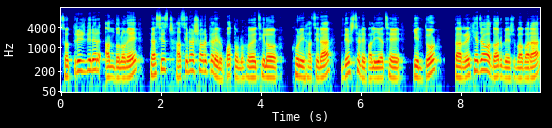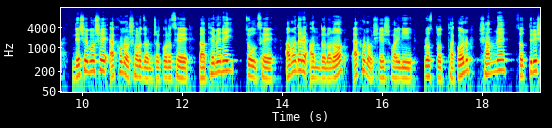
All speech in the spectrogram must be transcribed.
ছত্রিশ দিনের আন্দোলনে ফ্যাসিস্ট হাসিনা সরকারের পতন হয়েছিল। খুনি হাসিনা দেশ ছেড়ে পালিয়েছে, কিন্তু তার রেখে যাওয়া দরবেশ বাবারা দেশে বসে এখনও ষড়যন্ত্র করছে, তা থেমে নেই, চলছে। আমাদের আন্দোলনও এখনও শেষ হয়নি। প্রস্তুত থাকুন, সামনে ছত্রিশ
